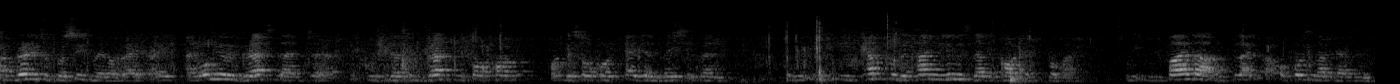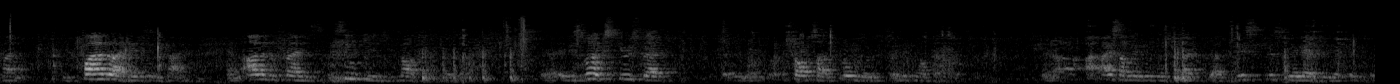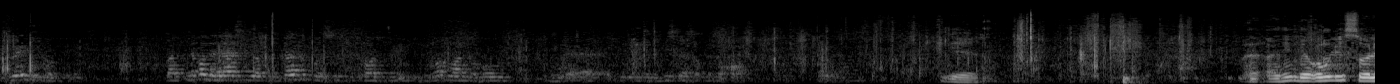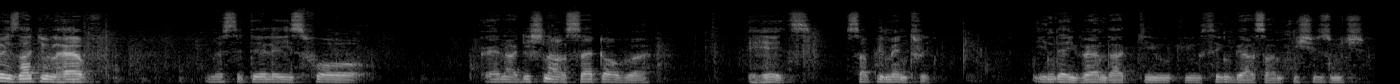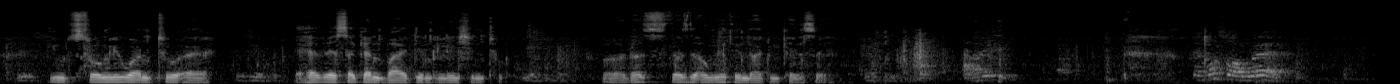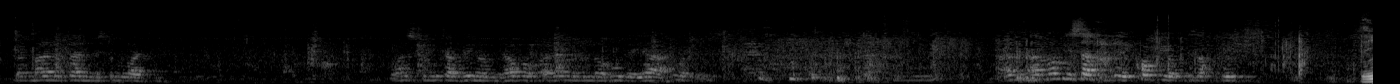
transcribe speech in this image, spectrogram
I'm ready to proceed, my lord. I, I, I only regret that uh, we should have been dragged before court on the so-called urgent basis, and we, we, we kept to the time limits that the court had provided. We, we filed our like, our opposing evidence in time. We filed our heads in time, and Alan and friends simply did not. Uh, it is no excuse that uh, you know, shops are closed or anything of that sort. You know, I, I submit with respect that this, this really has been a, a great inconvenience. But nevertheless, we are prepared to proceed because we do not want to hold uh, the, the business of the court. Yes. I- think the only solace that you'll have, Mr. Taylor, is for an additional set of uh, heads, supplementary, in the event that you, you think there are some issues which you would strongly want to uh, have a second bite in relation to. Uh, that's, that's the only thing that we can say. I am also this up the copy of this application. The intervention application. No. Um, it's, uh, there's the, the three applicants in that one. What, what I asked my lords and lady is that you want to, as I said,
